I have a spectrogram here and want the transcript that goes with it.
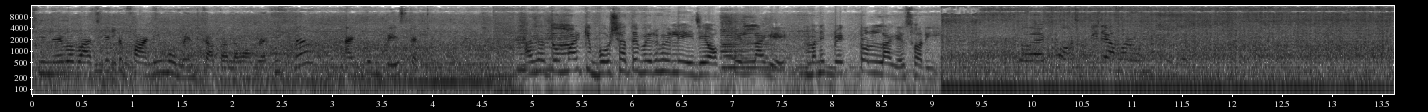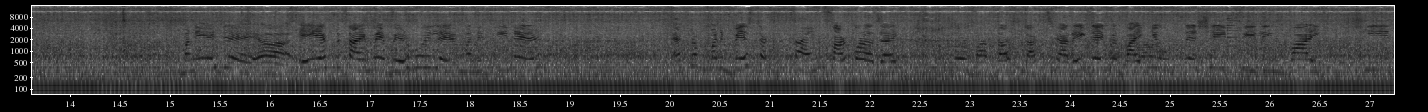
সিনের বাবা আজকে একটা ফানি মোমেন্ট কাটালাম আমরা ঠিক না? একদম বেস্ট একটা আচ্ছা তোমার কি বসাতে বের হইলে এই যে অকটেল লাগে? মানে প্রেকটল লাগে সরি তো এখন কি রে আমার অন্য সুন্দর। মানে এই যে আহ, এই একটা টাইমে বের হইলে মানে দিনের একটা মানে বেস্ট একটা টাইম পার করা যায় সুন্দর বাতাস লাগছে আর এই টাইমে বাইকে উঠতে সেই ফিলিং বাইক শীত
